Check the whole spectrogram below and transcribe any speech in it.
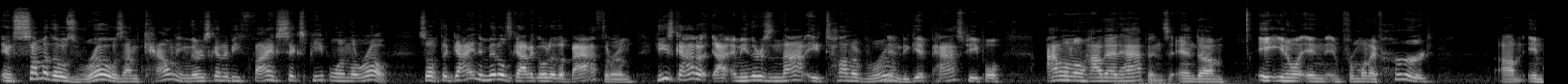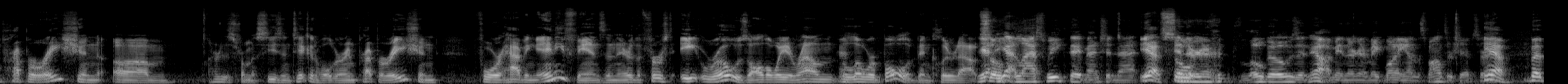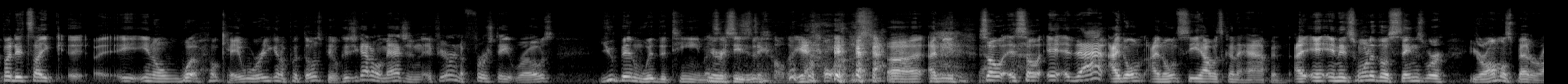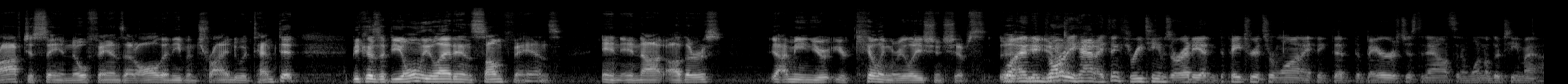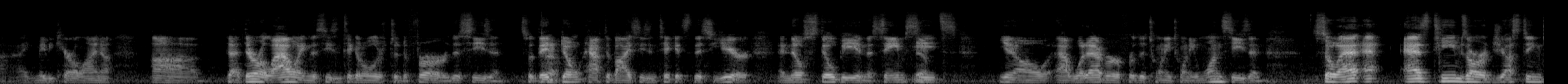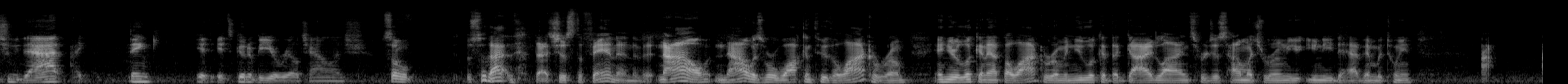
in some of those rows, I'm counting there's going to be five six people in the row. So if the guy in the middle's got to go to the bathroom, he's got to. I mean, there's not a ton of room yeah. to get past people. I don't know how that happens, and um, it, you know, and, and from what I've heard, um, in preparation, um, heard this from a season ticket holder in preparation for having any fans in there. The first eight rows all the way around the lower bowl have been cleared out. Yeah, so, yeah. Last week they mentioned that. Yeah, so and they're gonna, logos and yeah, I mean they're going to make money on the sponsorships. Right? Yeah, but but it's like, uh, you know, what? Okay, where are you going to put those people? Because you got to imagine if you're in the first eight rows, you've been with the team. You're a season, ticket holder, yeah. uh, I mean, so so it, that I don't I don't see how it's going to happen. I, and it's one of those things where you're almost better off just saying no fans at all than even trying to attempt it, because if you only let in some fans and and not others. I mean, you're you're killing relationships. Well, and you've already had, I think, three teams already. I think the Patriots are one. I think that the Bears just announced, and one other team, I maybe Carolina. Uh, that they're allowing the season ticket holders to defer this season, so they yeah. don't have to buy season tickets this year, and they'll still be in the same seats, yeah. you know, at whatever for the 2021 season. So a, a, as teams are adjusting to that, I think it, it's going to be a real challenge. So, so that that's just the fan end of it. Now, now as we're walking through the locker room, and you're looking at the locker room, and you look at the guidelines for just how much room you, you need to have in between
